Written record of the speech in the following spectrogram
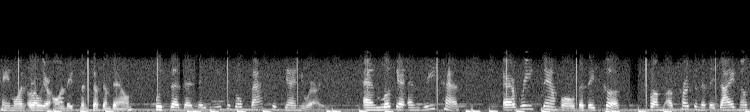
came on earlier on. They've since shut them down, who said that they need to go back to January and look at and retest every sample that they took from a person that they diagnosed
